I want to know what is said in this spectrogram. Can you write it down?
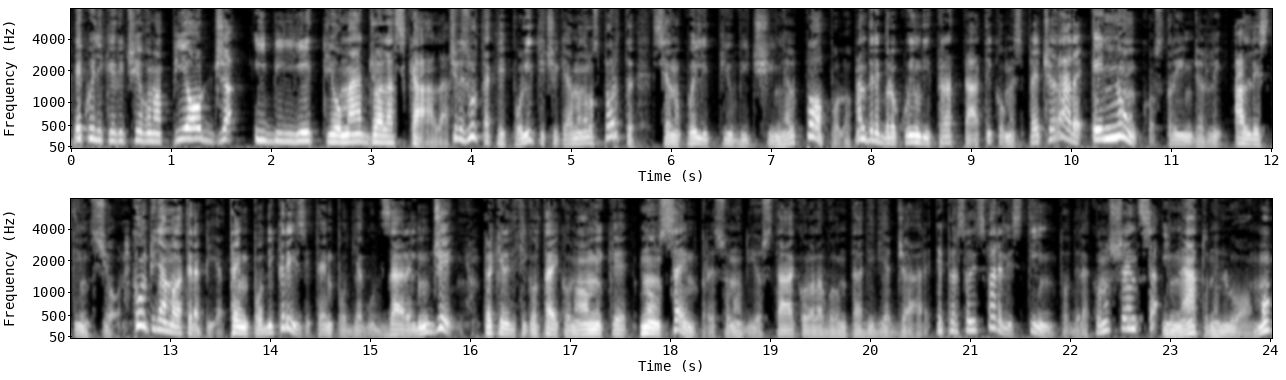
e quelli che ricevono a pioggia i biglietti omaggio alla scala? Ci risulta che i politici che amano lo sport siano quelli più vicini al popolo. Andrebbero quindi trattati come specie rare e non costringerli all'estinzione. Continuiamo la terapia. Tempo di crisi, tempo di aguzzare l'ingegno, perché le difficoltà economiche non sempre sono di ostacolo alla volontà di viaggiare e per soddisfare l'istinto della conoscenza innato nell'uomo,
